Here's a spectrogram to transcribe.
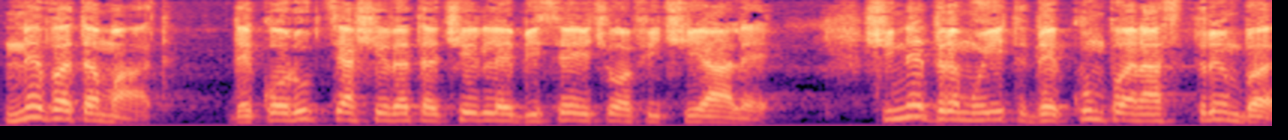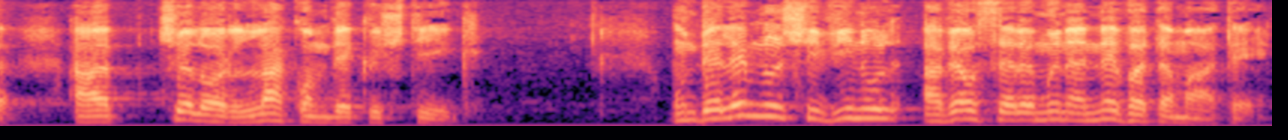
nevătămat de corupția și rătăcirile bisericii oficiale și nedrămuit de cumpăna strâmbă a celor lacom de câștig unde lemnul și vinul aveau să rămână nevătămate,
